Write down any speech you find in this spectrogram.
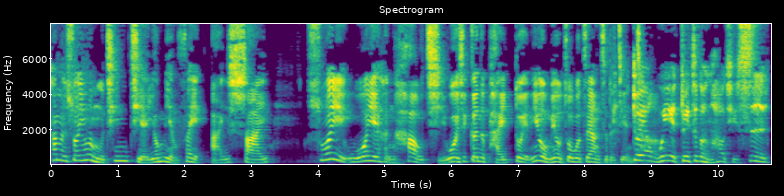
他们说，因为母亲节有免费癌筛，所以我也很好奇，我也是跟着排队，因为我没有做过这样子的检查。对啊，我也对这个很好奇。是，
